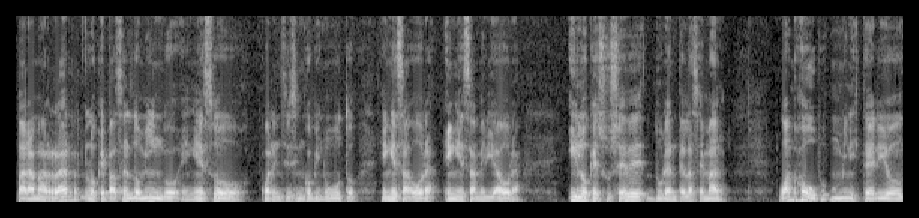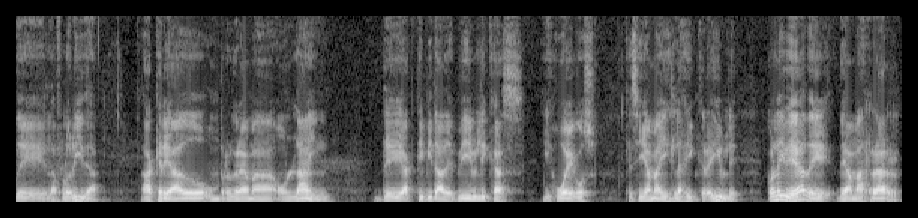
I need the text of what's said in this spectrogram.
para amarrar lo que pasa el domingo en esos 45 minutos, en esa hora, en esa media hora, y lo que sucede durante la semana. One Hope, un ministerio de la Florida, ha creado un programa online de actividades bíblicas y juegos que se llama Islas Increíbles, con la idea de, amarrar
